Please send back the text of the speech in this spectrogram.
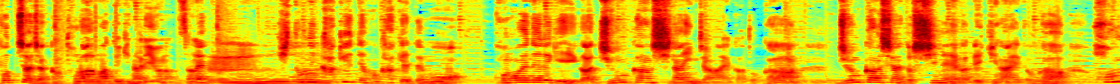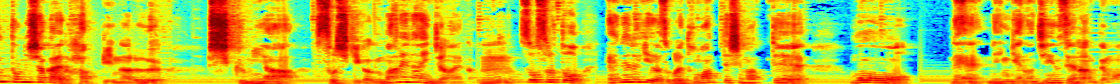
こっちは若干トラウマ的な理由なんですよね。うん。人にかけてもかけても、このエネルギーが循環しないんじゃないかとか、循環しないと使命ができないとか、本当に社会がハッピーになる仕組みや組織が生まれないんじゃないか。うん。そうすると、エネルギーがそこで止まってしまって、もう、ね、人間の人生なんても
